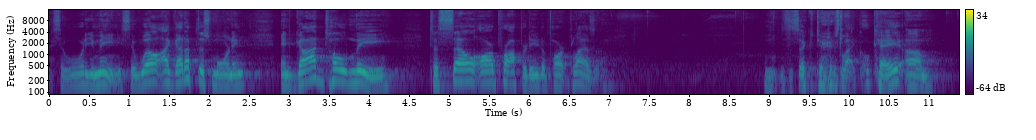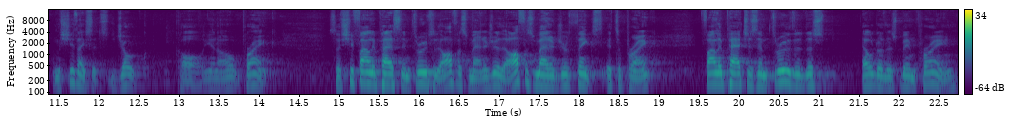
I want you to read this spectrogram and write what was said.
I said, Well, what do you mean? He said, Well, I got up this morning and God told me to sell our property to Park Plaza. The secretary's like, Okay. Um, I mean, she thinks it's a joke call, you know, prank. So she finally passes him through to the office manager. The office manager thinks it's a prank, finally patches him through to this elder that's been praying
